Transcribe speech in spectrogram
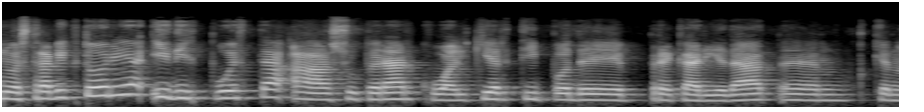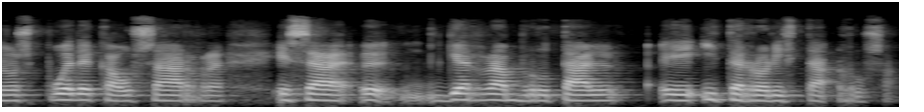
nuestra victoria y dispuesta a superar cualquier tipo de precariedad em, que nos puede causar esa eh, guerra brutal eh, y terrorista rusa.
